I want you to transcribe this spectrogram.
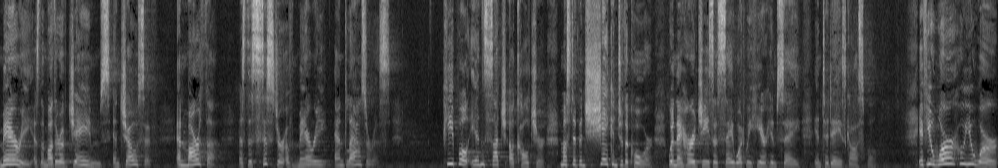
Mary as the mother of James and Joseph, and Martha as the sister of Mary and Lazarus. People in such a culture must have been shaken to the core when they heard Jesus say what we hear him say in today's gospel. If you were who you were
